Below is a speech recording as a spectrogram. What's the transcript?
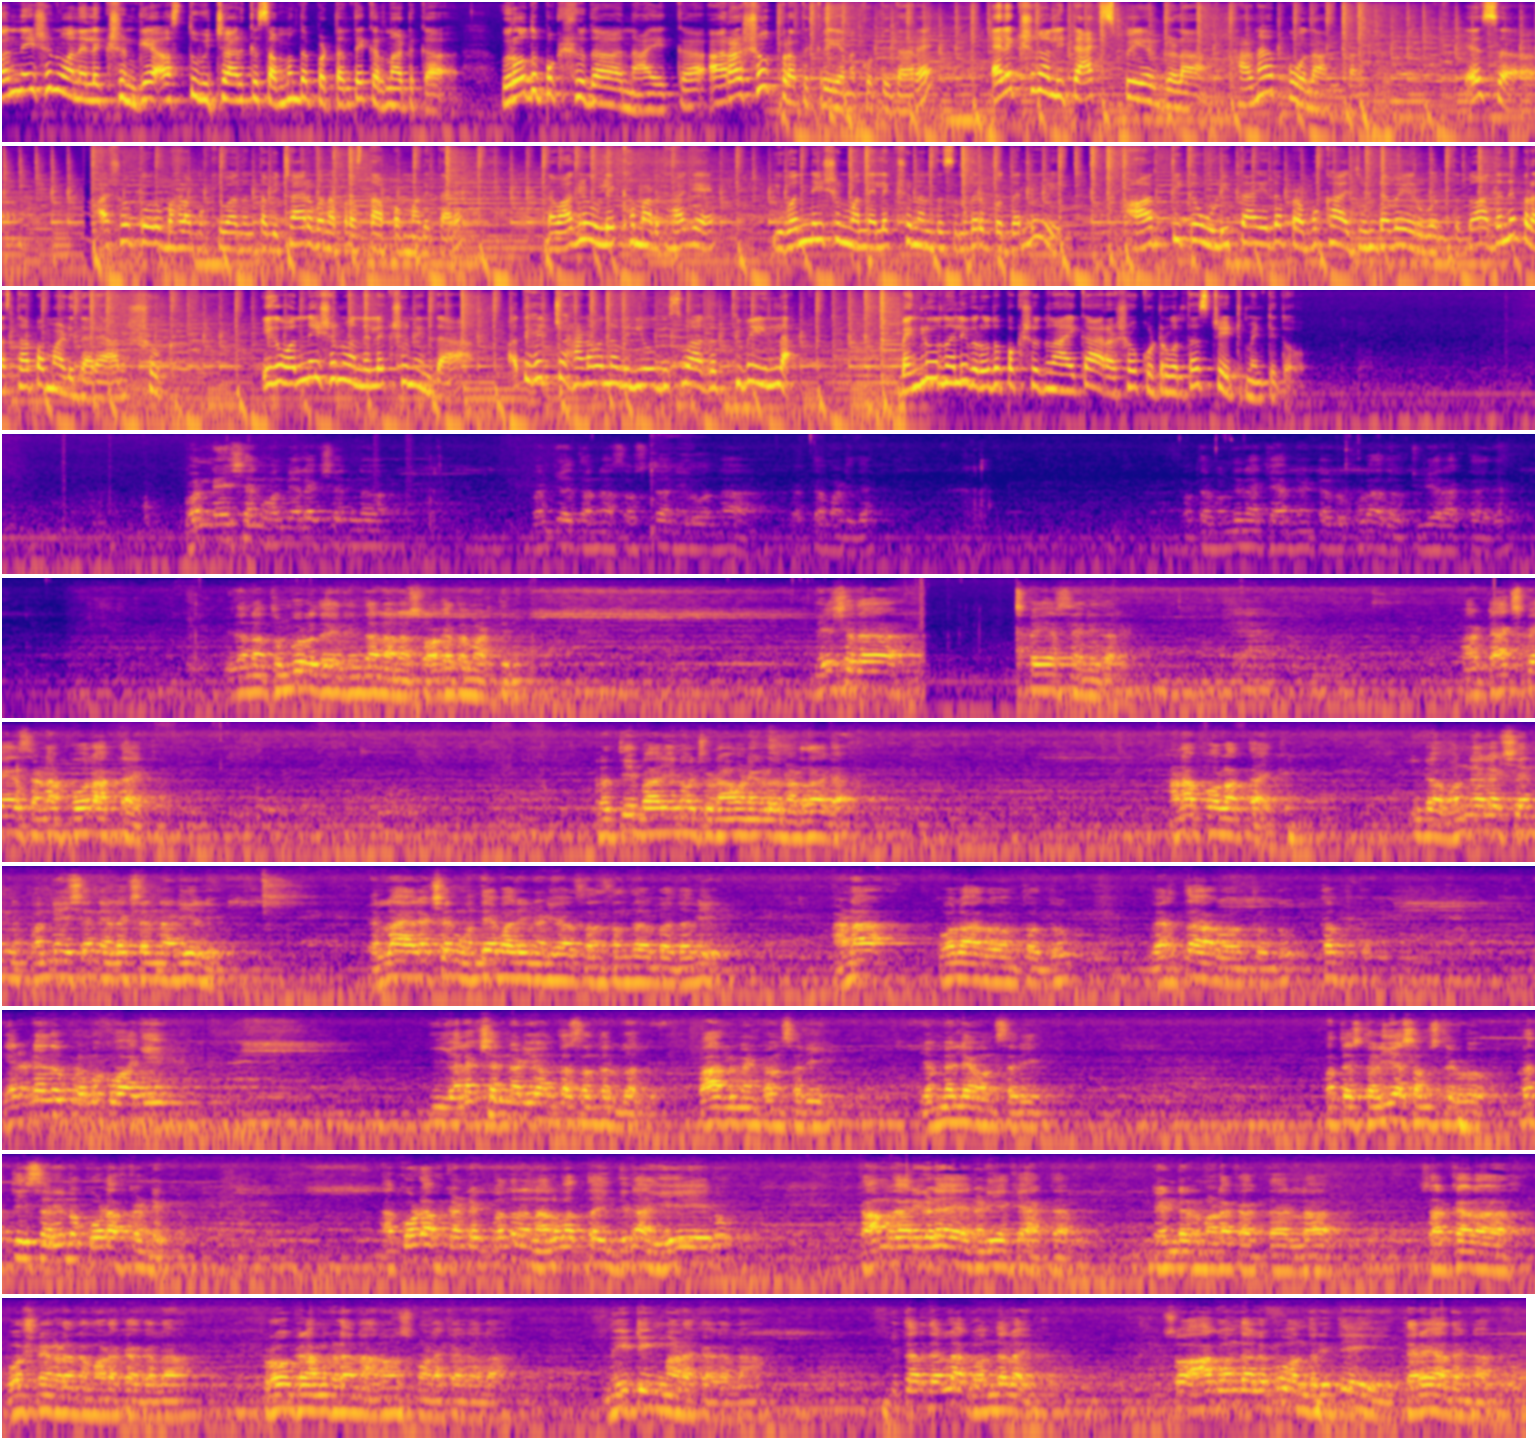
One nation one ಎಲೆಕ್ಷನ್ಗೆ ಅಸ್ತು ವಿಚಾರಕ್ಕೆ ಸಂಬಂಧಪಟ್ಟಂತೆ ಕರ್ನಾಟಕ ವಿರೋಧ ಪಕ್ಷದ ನಾಯಕ ಆರ್ ಅಶೋಕ್ ಪ್ರತಿಕ್ರಿಯೆಯನ್ನು ಕೊಟ್ಟಿದ್ದಾರೆ. ಎಲೆಕ್ಷನಲ್ಲಿ ಟ್ಯಾಕ್ಸ್ ಪೇಯರ್ಗಳ ಹಣ ಪೋಲಾಗ್ತಾ ಇದೆ. ಎಸ್ ಅಶೋಕ್ ಅವರು ಬಹಳ ಮುಖ್ಯವಾದಂಥ ವಿಚಾರವನ್ನು ಪ್ರಸ್ತಾಪ ಮಾಡಿದ್ದಾರೆ. ನಾವಾಗಲೇ ಉಲ್ಲೇಖ ಮಾಡಿದ ಹಾಗೆ ಈ ಒನ್ ನೇಷನ್ ಒನ್ ಎಲೆಕ್ಷನ್ ಅಂತ ಸಂದರ್ಭದಲ್ಲಿ ಆರ್ಥಿಕ ಉಳಿತಾಯದ ಪ್ರಮುಖ ಅಜೆಂಡವೇ ಇರುವಂಥದ್ದು ಅದನ್ನೇ ಪ್ರಸ್ತಾಪ ಮಾಡಿದ್ದಾರೆ ಆರ್ ಅಶೋಕ್ ಈಗ ಒನ್ ನೇಷನ್ ಒನ್ ಎಲೆಕ್ಷನಿಂದ ಅತಿ ಹೆಚ್ಚು ಹಣವನ್ನು ವಿನಿಯೋಗಿಸುವ ಅಗತ್ಯವೇ ಇಲ್ಲ. ಬೆಂಗಳೂರಿನಲ್ಲಿ ವಿರೋಧ ಪಕ್ಷದ ನಾಯಕ ಆರ್ ಅಶೋಕ್ ಕೊಟ್ಟಿರುವಂತಹ ಸ್ಟೇಟ್ಮೆಂಟ್ ಇದು. ಒನ್ ನೇಷನ್ ಒನ್ ಎಲೆಕ್ಷನ್ ಬಗ್ಗೆ ತನ್ನ ಸ್ಪಷ್ಟ ನಿಲುವನ್ನ ವ್ಯಕ್ತ ಮಾಡಿದೆ. ಮತ್ತೆ ಮುಂದಿನ ಕ್ಯಾಬಿನೆಟ್ ಅಲ್ಲೂ ಕೂಡ ಅದು ಕ್ಲಿಯರ್ ಆಗ್ತಾ ಇದೆ. ಇದನ್ನು ತುಂಬು ಹೃದಯದಿಂದ ನಾನು ಸ್ವಾಗತ ಮಾಡ್ತೀನಿ. ದೇಶದ ಟ್ಯಾಕ್ಸ್ ಪೇಯರ್ಸ್ ಏನಿದ್ದಾರೆ? ಆ ಟ್ಯಾಕ್ಸ್ ಪೇಯರ್ಸ್ ಹಣ ಪೋಲ್ ಆಗ್ತಾ ಇತ್ತು. ಪ್ರತಿ ಬಾರಿನೂ ಚುನಾವಣೆಗಳು ನಡೆದಾಗ ಹಣ ಪೋಲಾಗ್ತಾ ಇತ್ತು. ಈಗ one election one nation election ಅಡಿಯಲ್ಲಿ ಎಲ್ಲ ಎಲೆಕ್ಷನ್ ಒಂದೇ ಬಾರಿ ನಡೆಯುವ ಸಂದರ್ಭದಲ್ಲಿ ಹಣ ಪೋಲಾಗುವಂಥದ್ದು, ವ್ಯರ್ಥ ಆಗುವಂಥದ್ದು ತಪ್ಪು ಎರಡನೇದು ಪ್ರಮುಖವಾಗಿ ಈ ಎಲೆಕ್ಷನ್ ನಡೆಯುವಂಥ ಸಂದರ್ಭದಲ್ಲಿ ಪಾರ್ಲಿಮೆಂಟ್ ಒಂದ್ಸರಿ ಎಂ ಎಲ್ ಎ ಒಂದ್ಸರಿ ಮತ್ತೆ ಸ್ಥಳೀಯ ಸಂಸ್ಥೆಗಳು ಪ್ರತಿ ಸರಿನೂ ಕೋಡ್ ಆಫ್ ಕಂಡಕ್ಟ್ ಆ ಕೋಡ್ ಆಫ್ ಕಂಡಕ್ಟ್ ಬಂದರೆ ನಲವತ್ತೈದು ದಿನ ಏನು ಕಾಮಗಾರಿಗಳೇ ನಡೆಯೋಕ್ಕೆ ಆಗ್ತಾ ಇಲ್ಲ. ಟೆಂಡರ್ ಮಾಡೋಕ್ಕಾಗ್ತಾ ಇಲ್ಲ. ಸರ್ಕಾರ ಘೋಷಣೆಗಳನ್ನು ಮಾಡೋಕ್ಕಾಗಲ್ಲ ಪ್ರೋಗ್ರಾಮ್ಗಳನ್ನು ಅನೌನ್ಸ್ ಮಾಡೋಕ್ಕಾಗಲ್ಲ ಮೀಟಿಂಗ್ ಮಾಡೋಕ್ಕಾಗಲ್ಲ ಈ ಥರದ್ದೆಲ್ಲ ಗೊಂದಲ ಇತ್ತು ಸೊ ಆ ಗೊಂದಲಕ್ಕೂ ಒಂದು ರೀತಿ ತೆರೆಯಾದಂಗೆ ಆಗುತ್ತೆ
